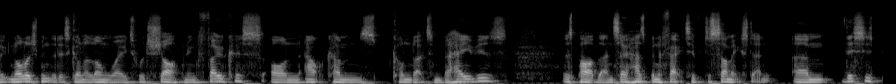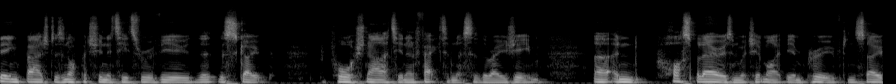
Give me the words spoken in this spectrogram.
acknowledgement that it's gone a long way towards sharpening focus on outcomes, conduct, and behaviours as part of that, and so has been effective to some extent. Um, this is being badged as an opportunity to review the, the scope, proportionality, and effectiveness of the regime, uh, and possible areas in which it might be improved. And so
